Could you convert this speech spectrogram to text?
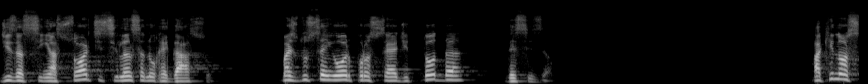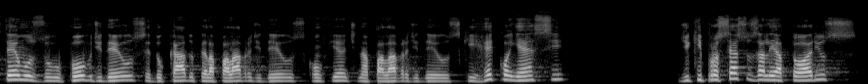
Diz assim: a sorte se lança no regaço, mas do Senhor procede toda decisão. Aqui nós temos o povo de Deus, educado pela palavra de Deus, confiante na palavra de Deus, que reconhece de que processos aleatórios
